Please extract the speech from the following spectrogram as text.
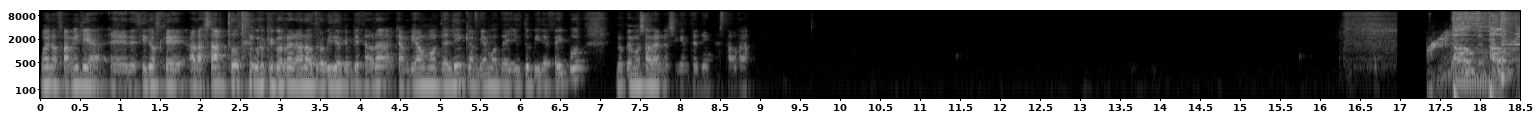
Bueno, familia, eh, deciros que ahora salto, tengo que correr ahora otro vídeo que empieza ahora. Cambiamos de link, cambiamos de YouTube y de Facebook. Nos vemos ahora en el siguiente link. Hasta ahora. Oh, oh, oh,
